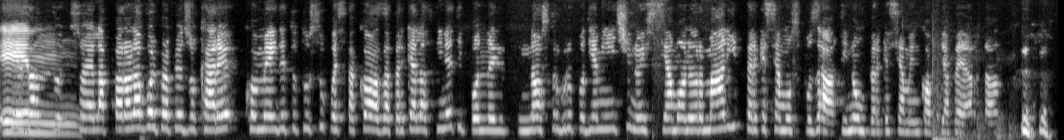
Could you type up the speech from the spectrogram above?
Ehm, Esatto, cioè la parola vuol proprio giocare, come hai detto tu, su questa cosa, perché alla fine, tipo, nel nostro gruppo di amici noi siamo anormali perché siamo sposati, non perché siamo in coppia aperta.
